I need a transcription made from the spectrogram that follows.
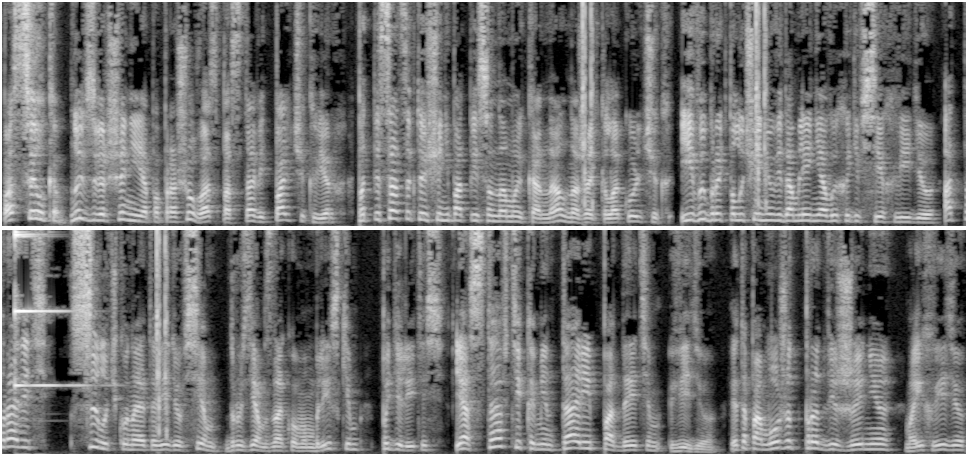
по ссылкам. Ну и в завершение я попрошу вас поставить пальчик вверх, подписаться, кто еще не подписан на мой канал, нажать колокольчик и выбрать получение уведомлений о выходе всех видео, отправить ссылочку на это видео всем друзьям, знакомым, близким, поделитесь и оставьте комментарий под этим видео. Это поможет продвижению моих видео.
